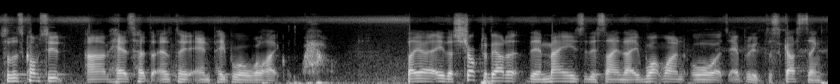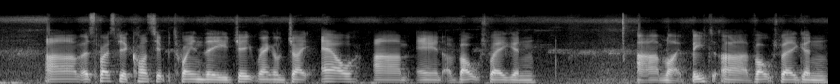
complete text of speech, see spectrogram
so this concept um, has hit the internet and people were like wow they are either shocked about it, they're amazed, they're saying they want one, or it's absolutely disgusting. Um, it's supposed to be a concept between the Jeep Wrangler JL um, and a Volkswagen, um, like Beat, uh, Volkswagen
